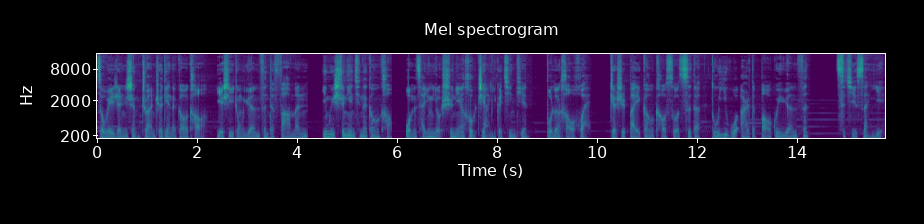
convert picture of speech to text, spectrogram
作为人生转折点的高考，也是一种缘分的法门。因为十年前的高考，我们才拥有十年后这样一个今天。不论好坏，这是拜高考所赐的独一无二的宝贵缘分，此其三也。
